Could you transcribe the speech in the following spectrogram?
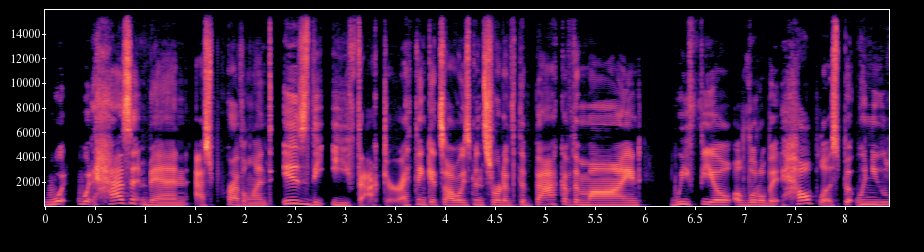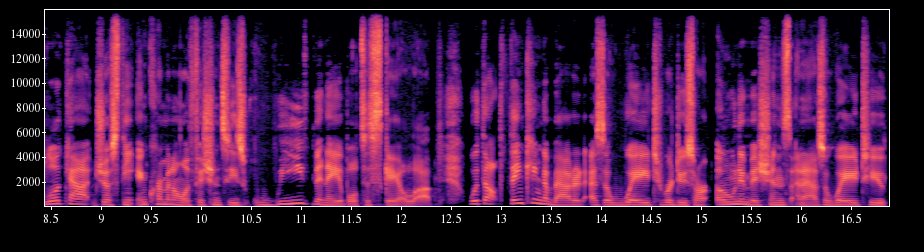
What what hasn't been as prevalent is the E factor. I think it's always been sort of the back of the mind we feel a little bit helpless. But when you look at just the incremental efficiencies we've been able to scale up without thinking about it as a way to reduce our own emissions and as a way to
